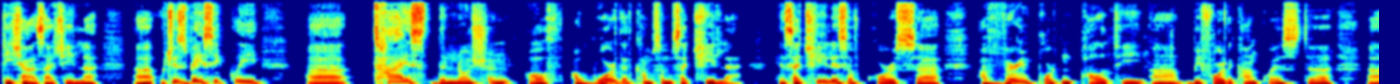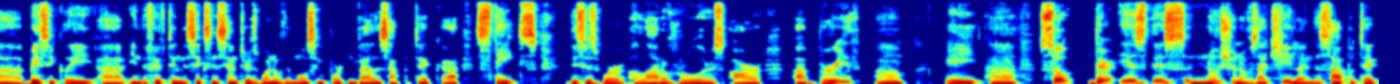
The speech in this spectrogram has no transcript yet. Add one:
Ticha Zaachila, uh, which is basically uh, ties the notion of a word that comes from Zaachila and Sachil is, of course, uh, a very important polity uh, before the conquest. Uh, uh basically, uh, in the 15th and 16th centuries, one of the most important Valley Zapotec uh, states. This is where a lot of rulers are buried. a so there is this notion of Zaachila in the Zapotec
